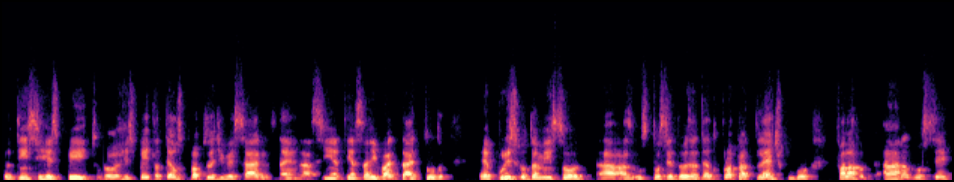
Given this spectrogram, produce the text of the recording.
Eu tenho esse respeito. Eu respeito até os próprios adversários, né? Assim, tem essa rivalidade tudo. É por isso que eu também sou... A, os torcedores até do próprio Atlético falavam, cara, você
